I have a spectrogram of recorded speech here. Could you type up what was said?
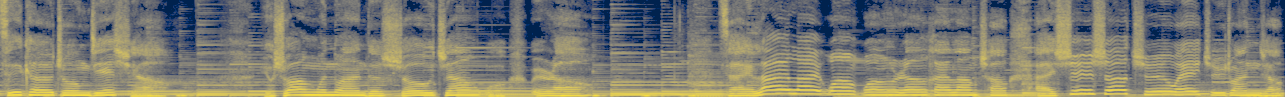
此刻终揭晓，有双温暖的手将我围绕。在来来往往人海浪潮，爱是奢侈未知转角，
